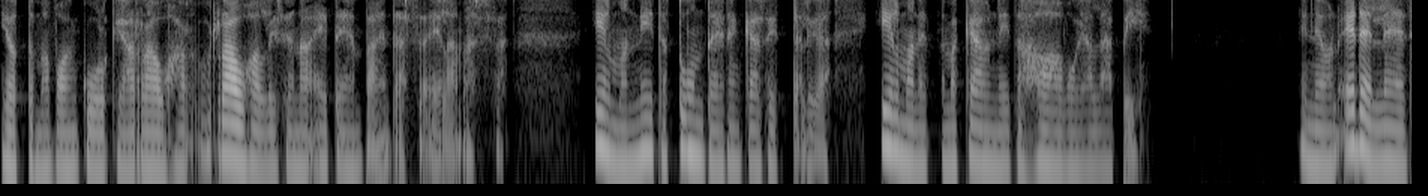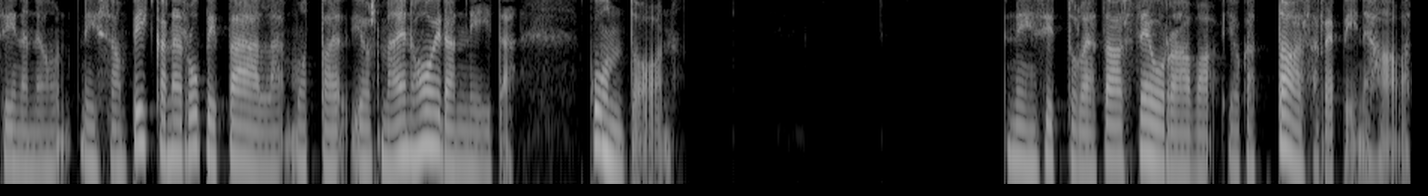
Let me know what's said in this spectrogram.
jotta mä voin kulkea rauha, rauhallisena eteenpäin tässä elämässä. Ilman niitä tunteiden käsittelyä, ilman että mä käyn niitä haavoja läpi niin ne on edelleen siinä, ne on, niissä on pikkainen rupi päällä, mutta jos mä en hoida niitä kuntoon, niin sitten tulee taas seuraava, joka taas repii ne haavat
